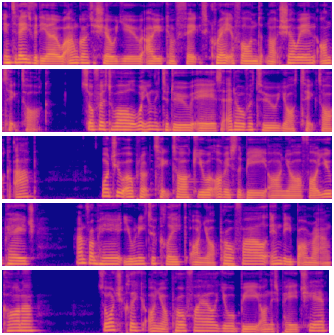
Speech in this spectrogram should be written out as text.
In today's video, I'm going to show you how you can fix creator fund not showing on TikTok. So first of all, what you'll need to do is head over to your TikTok app. Once you open up TikTok, you will obviously be on your For You page, and from here, you'll need to click on your profile in the bottom right hand corner. So once you click on your profile, you will be on this page here,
